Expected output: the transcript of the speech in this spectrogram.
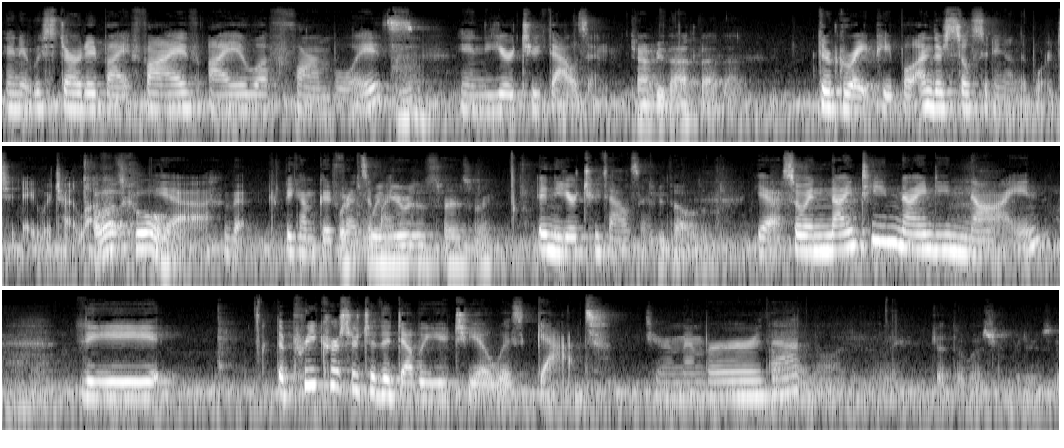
and it was started by five iowa farm boys in the year 2000 Can't be that bad then. They're great people and they're still sitting on the board today which i love Oh, that's cool. yeah become good What, friends what mine year was it started? Sorry, in the year 2000 2000. yeah so in 1999 the the precursor to the wto was GATT. do you remember that I don't know. I didn't really get the Western producer.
